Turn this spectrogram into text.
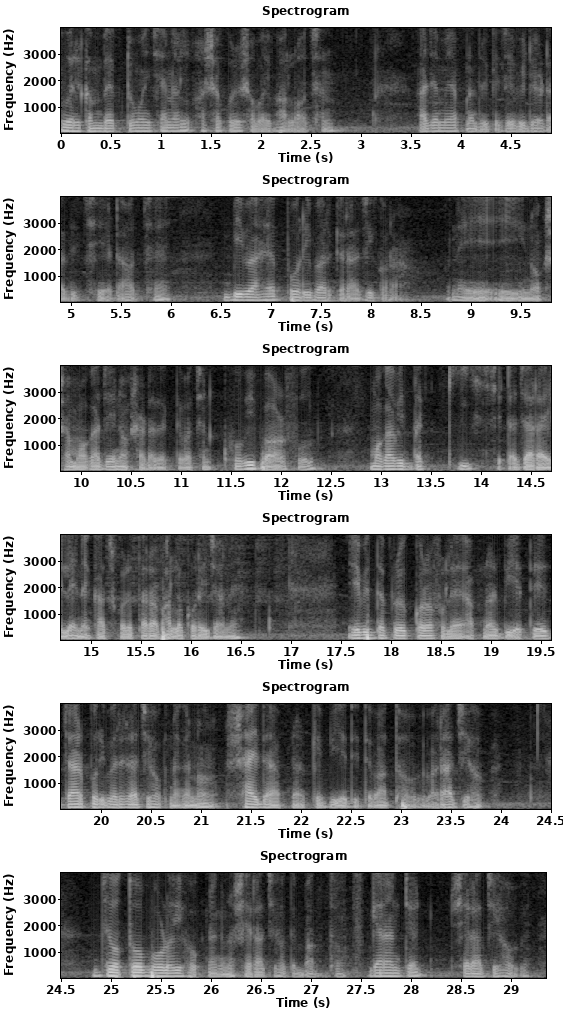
Welcome back to my channel আশা করি সবাই ভালো আছেন। আজ আমি আপনাদেরকে যে ভিডিওটা দিচ্ছি, এটা হচ্ছে বিবাহে পরিবারকে রাজি করা। মানে এই- নকশা, মগা যে নকশাটা দেখতে পাচ্ছেন, খুবই পাওয়ারফুল মগাবিদ্যা কী সেটা যারা এই লাইনে কাজ করে, তারা ভালো করেই জানে। এই বিদ্যা প্রয়োগ করার ফলে আপনার বিয়েতে যার পরিবারে রাজি হোক না কেন সাইদা আপনাকে বিয়ে দিতে বাধ্য হবে বা রাজি হবে। যত বড়ই হোক না কেন, সে রাজি হতে বাধ্য। গ্যারান্টেড সে রাজি হবে।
